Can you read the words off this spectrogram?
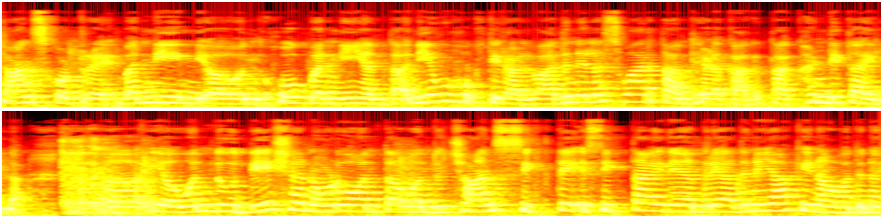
ಚಾನ್ಸ್ ಕೊಟ್ರೆ ಬನ್ನಿ ಹೋಗಿ ಬನ್ನಿ ಅಂತ ನೀವು ಹೋಗ್ತೀರಲ್ವಾ? ಅದನ್ನೆಲ್ಲ ಸ್ವಾರ್ಥ ಅಂತ ಹೇಳಕ್ಕಾಗತ್ತಾ? ಖಂಡಿತ ಇಲ್ಲ. ಒಂದು ದೇಶ ನೋಡುವಂತ ಒಂದು ಚಾನ್ಸ್ ಸಿಕ್ತೆ ಸಿಗ್ತಾ ಇದೆ ಅಂದ್ರೆ ಅದನ್ನ ಯಾಕೆ ನಾವು ಅದನ್ನ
